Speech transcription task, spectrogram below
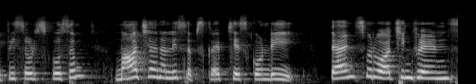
ఎపిసోడ్స్ కోసం మా ఛానల్ని సబ్స్క్రైబ్ చేసుకోండి. Thanks for watching friends.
